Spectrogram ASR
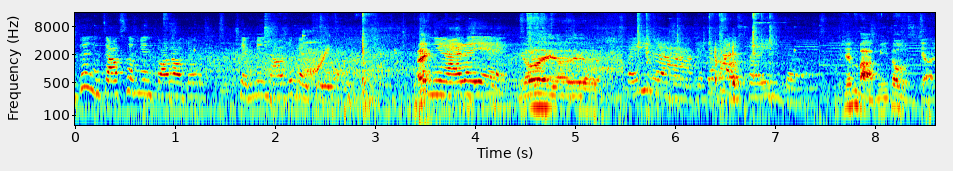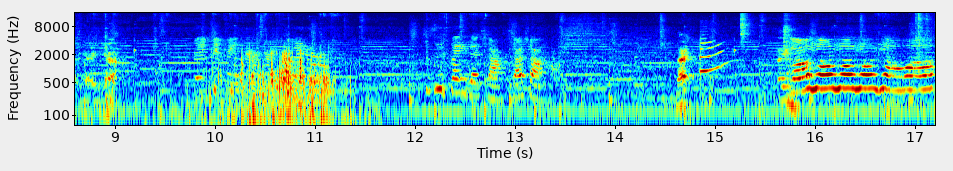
反正你只要侧面抓到就前面，然后就可以出了。哎，你来了耶！有了有了有了。可以啦，还在怕你可以的。我先把米豆子夹起来一下。背片没打开，对啦。就是背一个小小小孩。来。有有有有有哦！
